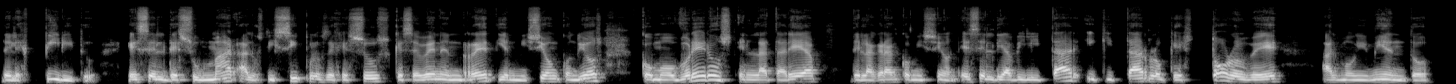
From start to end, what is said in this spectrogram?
del Espíritu es el de sumar a los discípulos de Jesús que se ven en red y en misión con Dios como obreros en la tarea de la gran comisión. Es el de habilitar y quitar lo que estorbe al movimiento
